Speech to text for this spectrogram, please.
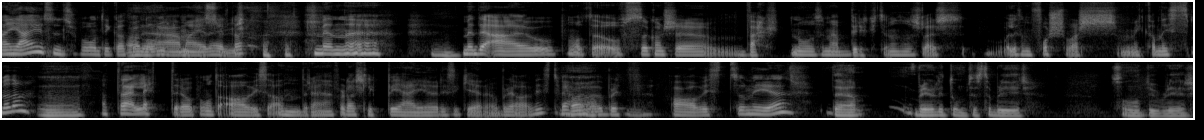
Nei, jeg syns jo på en måte ikke at Nei, det er meg i det hele tatt. Men, eh, Men det er jo på en måte også kanskje vært noe som jeg har brukt som en sånn slags liksom forsvarsmekanisme. da. At det er lettere å på en måte avvise andre, for da slipper jeg å risikere å bli avvist. For jeg har jo blitt avvist så mye. Det blir jo litt dumt hvis det blir sånn at du blir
